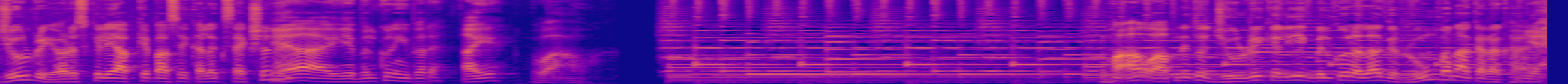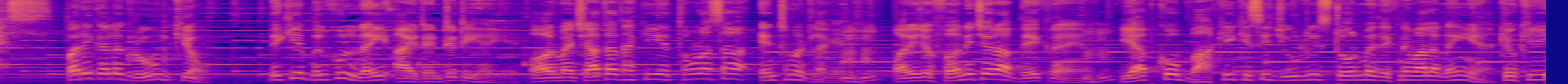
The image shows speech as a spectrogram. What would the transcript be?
ज्वेलरी और इसके लिए आपके पास एक अलग सेक्शन है? या ये बिल्कुल नहीं पर है। आइए। वाह वाओ आपने तो ज्वेलरी के लिए एक बिल्कुल अलग रूम बनाकर रखा है। यस पर एक अलग रूम क्यों? देखिए बिल्कुल नई आइडेंटिटी है ये। और मैं चाहता था कि ये थोड़ा सा इंटीमेट लगे और ये जो फर्नीचर आप देख रहे हैं ये आपको बाकी किसी ज्वेलरी स्टोर में देखने वाला नहीं है क्योंकि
